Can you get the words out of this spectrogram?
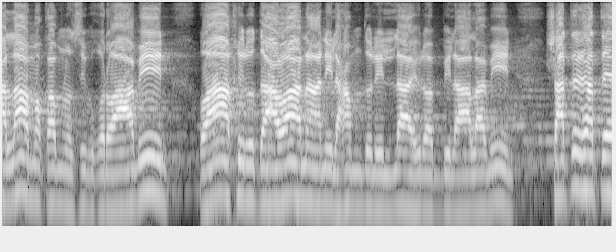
আলা মকাম নসিব করো। আমিন। ও আখিরু দাওয়ানা আনিল আলহামদুলিল্লাহ রব্বিল আলামিন। সাথে সাথে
